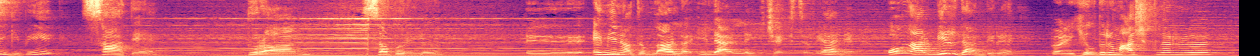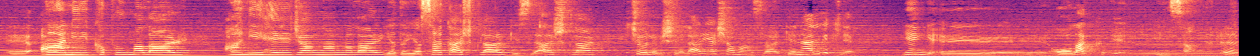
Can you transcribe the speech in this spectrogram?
gibi sade, durağan, sabırlı, e, emin adımlarla ilerleyecektir. Yani onlar birdenbire böyle yıldırım aşkları, e, ani kapılmalar, ani heyecanlanmalar ya da yasak aşklar, gizli aşklar hiç öyle bir şeyler yaşamazlar. Genellikle yenge, e, oğlak e, insanları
